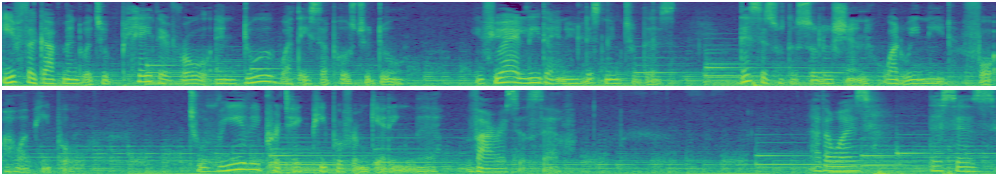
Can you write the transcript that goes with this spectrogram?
If the government were to play their role and do what they're supposed to do, if you are a leader and you're listening to this, this is the solution, what we need for our people to really protect people from getting the virus itself. Otherwise, this is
